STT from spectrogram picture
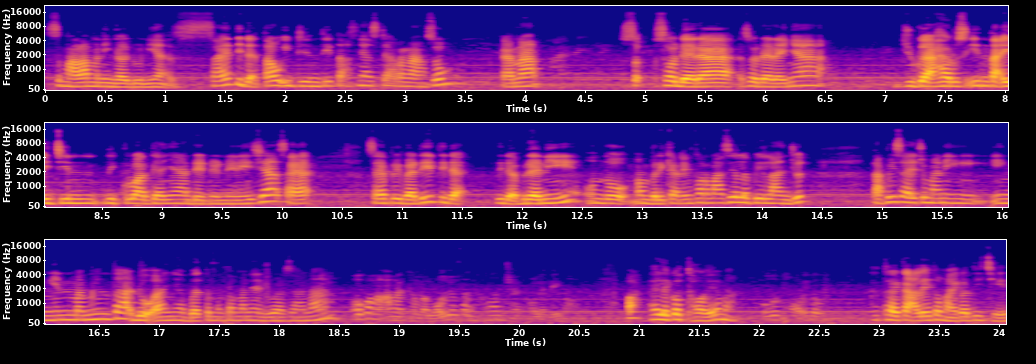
semalam meninggal dunia. Saya tidak tahu identitasnya secara langsung karena so- saudara saudaranya juga harus minta izin di keluarganya di Indonesia. Saya saya pribadi tidak tidak berani untuk memberikan informasi lebih lanjut. Tapi saya cuma i- ingin meminta doanya buat teman-teman yang di luar sana. 我帮阿咪琴日攞咗份 contract 过嚟俾我， Oh, 系你个台啊嘛？我个台度。个台隔离同埋嗰啲钱。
